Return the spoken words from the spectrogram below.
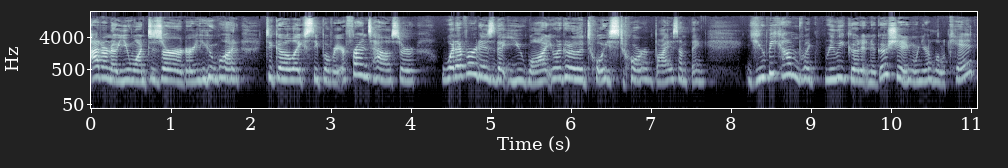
I don't know, you want dessert or you want to go like sleep over at your friend's house or whatever it is that you want. You want to go to the toy store and buy something you become like really good at negotiating when you're a little kid.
